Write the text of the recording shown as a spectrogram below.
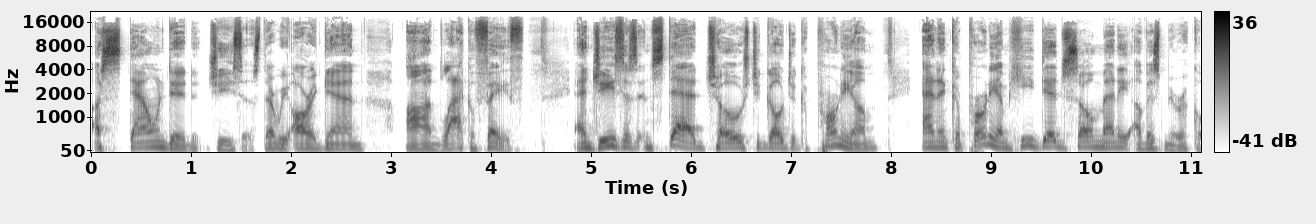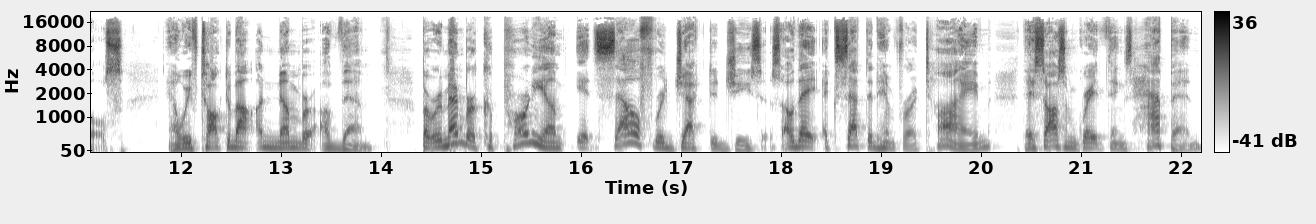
astounded Jesus. There we are again on lack of faith. And Jesus instead chose to go to Capernaum. And in Capernaum, he did so many of his miracles. And we've talked about a number of them. But remember, Capernaum itself rejected Jesus. Oh, they accepted him for a time. They saw some great things happen.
